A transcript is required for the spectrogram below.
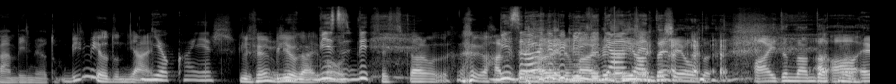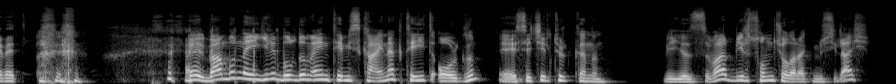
Ben bilmiyordum. Bilmiyordun yani. Yok hayır. Gülfem biliyor galiba. Biz- o bi- ses çıkarmadı. Bize Haberim öyle bir var. bilgi Bir gelmedi. anda şey oldu. Aydınlandı. Atma. Aa evet. evet ben bununla ilgili bulduğum en temiz kaynak Teyit Orgun. E, Seçil Türkkan'ın bir yazısı var. Bir sonuç olarak müsilaj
